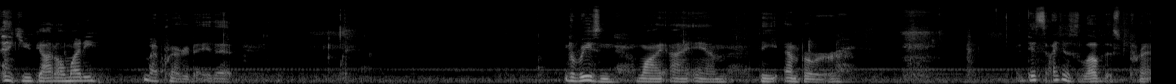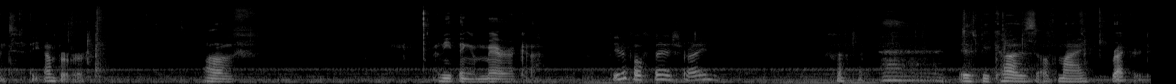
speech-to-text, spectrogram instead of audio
thank you, God Almighty. My prayer today that the reason why I am the Emperor. This I just love this print, the Emperor of anything America. Beautiful fish, right? is because of my record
